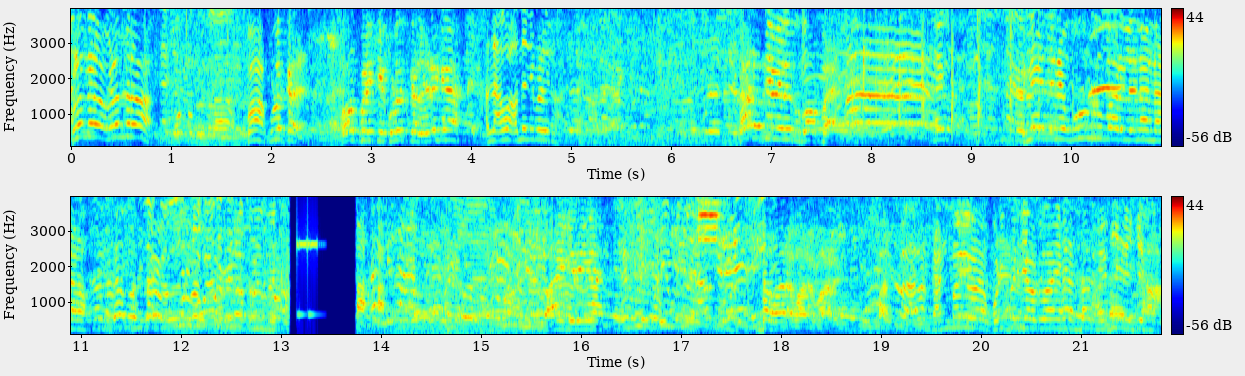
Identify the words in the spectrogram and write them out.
விழுந்துரும் விழுந்துரும் வா குழுக்கள். கோப்பைக்கு குழுக்கள் எடுங்க. காலத்தீவிலுக்கு கோப்பை. இல்லை உருண்டு பாரு இல்லைன்னா வாங்கிக்கிறீங்க? இந்த வார வார வார. விடுவாங்க அந்த ரெடியா நிற்கணும்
